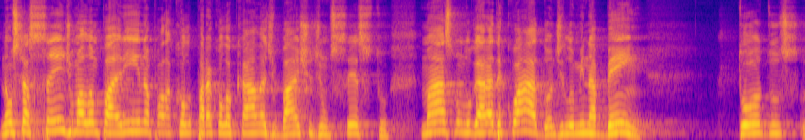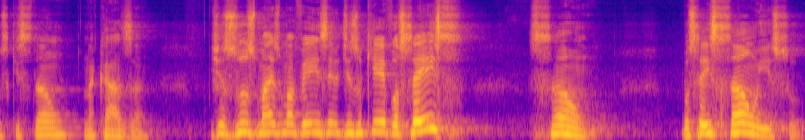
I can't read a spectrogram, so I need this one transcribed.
Não se acende uma lamparina para, colocá-la debaixo de um cesto, mas num lugar adequado, onde ilumina bem todos os que estão na casa. Jesus, mais uma vez, ele diz o que? Vocês são. Vocês são isso.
